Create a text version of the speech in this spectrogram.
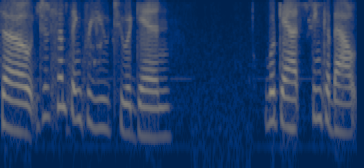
So just something for you to, again, look at, think about.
